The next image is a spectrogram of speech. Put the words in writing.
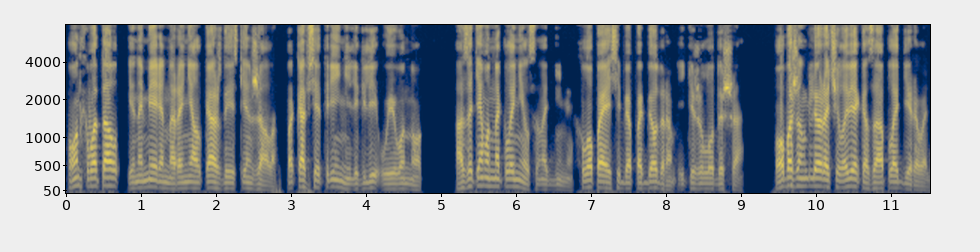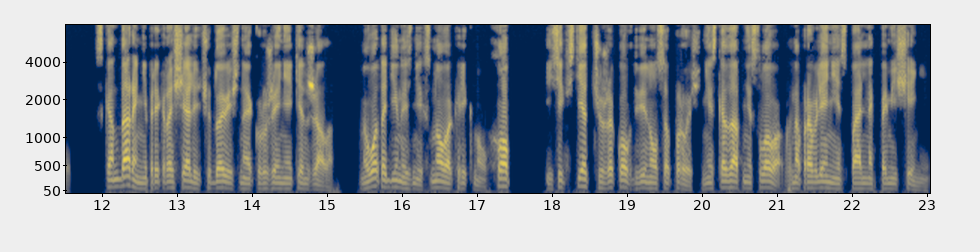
Он хватал и намеренно ронял каждый из кинжалов, пока все три не легли у его ног. А затем он наклонился над ними, хлопая себя по бедрам и тяжело дыша. Оба жонглера человека зааплодировали. Скандары не прекращали чудовищное окружение кинжалов. Но вот один из них снова крикнул «Хоп!» и секстет чужаков двинулся прочь, не сказав ни слова в направлении спальных помещений.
